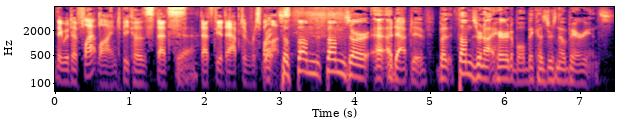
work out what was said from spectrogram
they would have flatlined because that's Yeah. that's the adaptive response. Right. So thumb thumbs are adaptive, but thumbs are not heritable because there's no variance.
